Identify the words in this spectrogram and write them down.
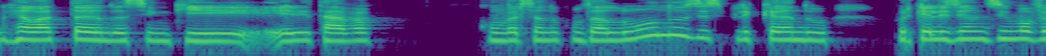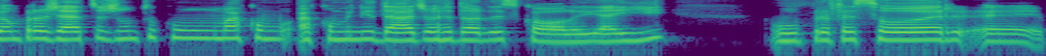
relatando, assim, que ele estava conversando com os alunos, explicando, porque eles iam desenvolver um projeto junto com uma, a comunidade ao redor da escola. E aí, o professor é,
